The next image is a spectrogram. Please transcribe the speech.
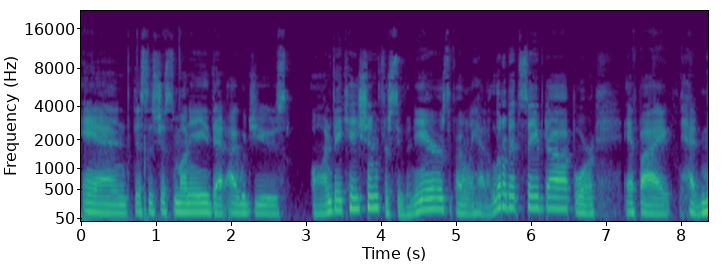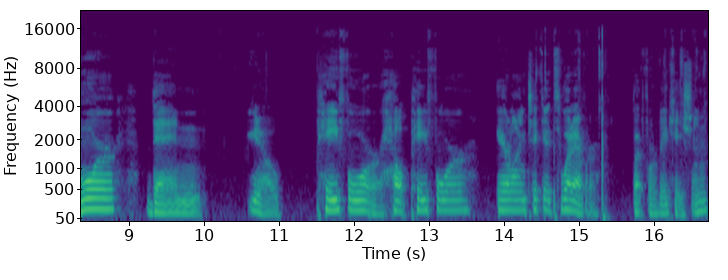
And this is just money that I would use on vacation for souvenirs if I only had a little bit saved up or if I had more, then, you know, pay for or help pay for airline tickets, whatever, but for vacation.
